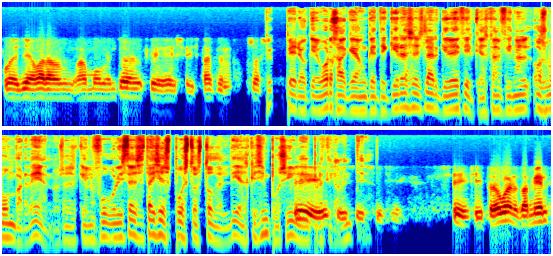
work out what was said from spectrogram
puede llegar a un, momento en el que se distancian las cosas. Pero que Borja, que aunque te quieras aislar, quiero decir que es que al final os bombardean, o sea, es que los futbolistas estáis expuestos todo el día, es que es imposible prácticamente. Sí sí, sí, sí, pero bueno, también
